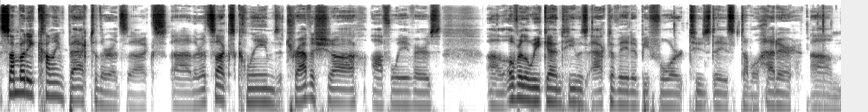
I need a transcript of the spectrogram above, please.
somebody coming back to the Red Sox. Uh, the Red Sox claimed Travis Shaw off waivers. Uh, over the weekend, he was activated before Tuesday's doubleheader. Um,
